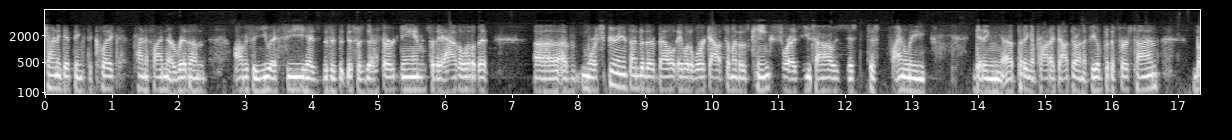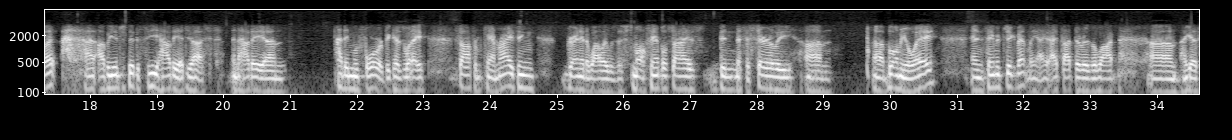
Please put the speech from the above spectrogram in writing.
trying to get things to click, trying to find their rhythm. Obviously, USC has this is this was their third game, so they have a little bit uh, of more experience under their belt, able to work out some of those kinks. Whereas Utah was just just finally getting uh, putting a product out there on the field for the first time. But I'll be interested to see how they adjust and how they um, how they move forward because what I saw from Cam Rising, granted, while it was a small sample size, didn't necessarily um, uh, blow me away. And same with Jake Bentley. I, I thought there was a lot, um, I guess,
